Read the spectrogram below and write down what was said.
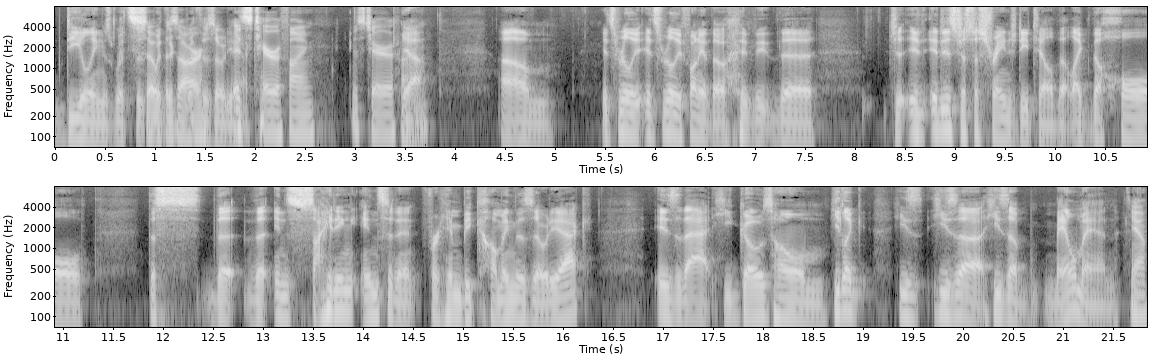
dealings with the, so with, the, with the Zodiac. It's terrifying. It's terrifying. Yeah. Um, it's really it's really funny though. the, the it, it is just a strange detail that like the whole the the the inciting incident for him becoming the Zodiac is that he goes home. He like he's he's a he's a mailman. Yeah.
